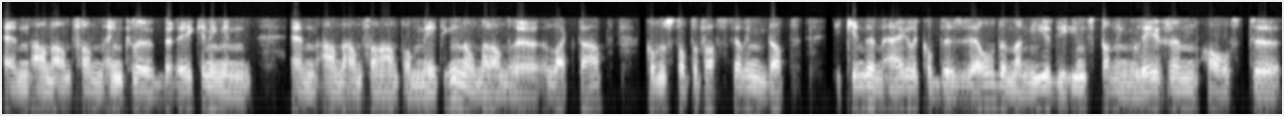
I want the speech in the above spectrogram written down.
En aan de hand van enkele berekeningen en aan de hand van een aantal metingen, onder andere lactaat, komen ze tot de vaststelling dat die kinderen eigenlijk op dezelfde manier die inspanning leveren als de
